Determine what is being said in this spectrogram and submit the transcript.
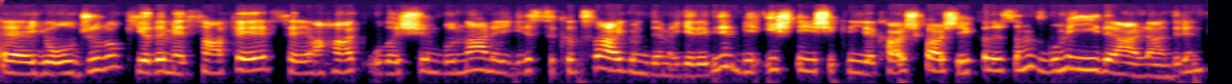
e, yolculuk ya da mesafe, seyahat, ulaşım bunlarla ilgili sıkıntılar gündeme gelebilir. Bir iş değişikliğiyle karşı karşıya kalırsanız bunu iyi değerlendirin.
